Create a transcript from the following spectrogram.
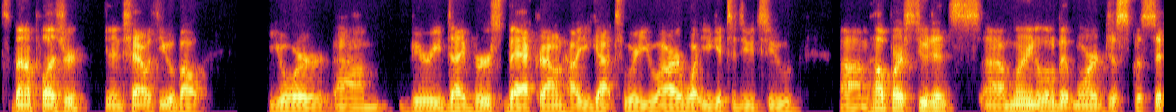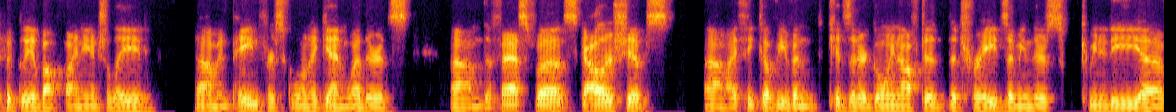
it's been a pleasure getting to chat with you about your um, very diverse background, how you got to where you are, what you get to do to um, help our students um, learning a little bit more just specifically about financial aid um, and paying for school. And again, whether it's um, the FAFSA scholarships, um, I think of even kids that are going off to the trades. I mean, there's community uh,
